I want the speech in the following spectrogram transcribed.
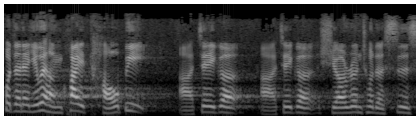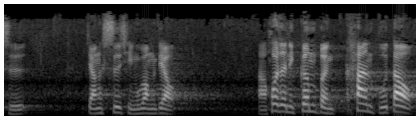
或者呢，你会很快逃避啊这个啊这个需要认错的事实，将事情忘掉，啊，或者你根本看不到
